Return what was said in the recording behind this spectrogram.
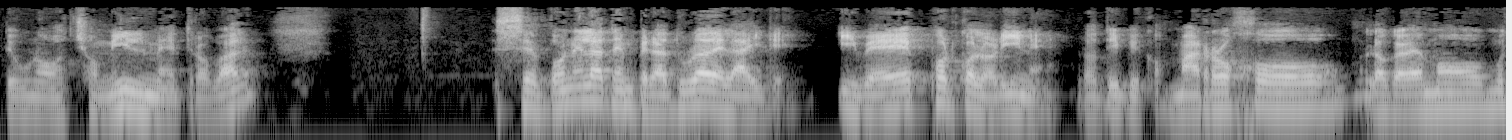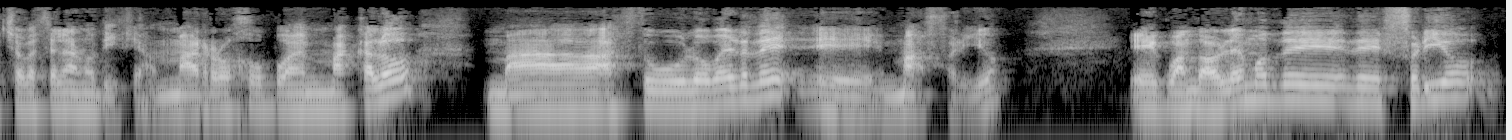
de unos 8.000 metros, ¿vale? Se pone la temperatura del aire y ves por colorines, lo típico. Más rojo, lo que vemos muchas veces en las noticias. Más rojo, pues más calor. Más azul o verde, eh, más frío. Eh, cuando hablemos de, frío,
